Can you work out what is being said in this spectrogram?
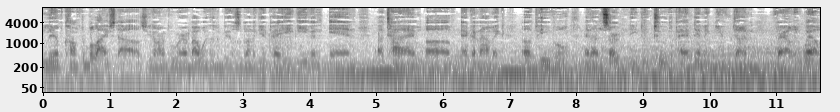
live comfortable lifestyles. You don't have to worry about whether the bills are going to get paid, even in a time of economic upheaval and uncertainty due to the pandemic. You've done fairly well,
